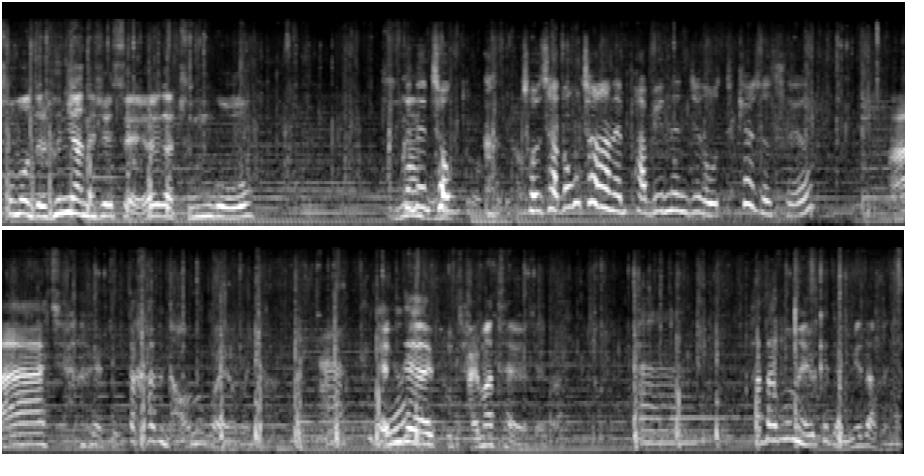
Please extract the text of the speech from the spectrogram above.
초보들 흔히 하는 실수예요. 여기가 중고. 근데 저- 고속도로입니다. 저 자동차 안에 밥 있는지는 어떻게 하셨어요? 아, 제가 그냥 뚝딱 하면 나오는 거예요, 그냥. 아 그래요? 냄새가 또 잘 맡아요, 제가. 아 하다 보면 이렇게 됩니다, 그냥.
